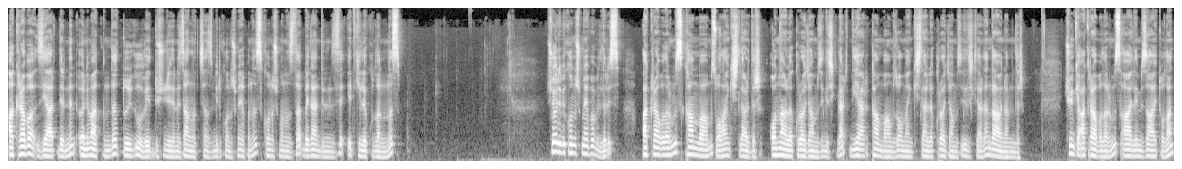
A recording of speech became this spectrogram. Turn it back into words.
Akraba ziyaretlerinin önemi hakkında duygu ve düşüncelerinizi anlatacağınız bir konuşma yapınız. Konuşmanızda beden dilinizi etkili kullanınız. Şöyle bir konuşma yapabiliriz. Akrabalarımız kan bağımız olan kişilerdir. Onlarla kuracağımız ilişkiler diğer kan bağımız olmayan kişilerle kuracağımız ilişkilerden daha önemlidir. Çünkü akrabalarımız ailemize ait olan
